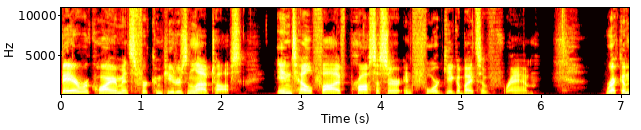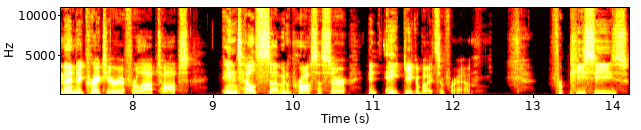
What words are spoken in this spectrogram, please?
bare requirements for computers and laptops Intel 5 processor and 4 gigabytes of RAM. Recommended criteria for laptops, Intel 7 processor and 8 gigabytes of RAM. For PCs,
